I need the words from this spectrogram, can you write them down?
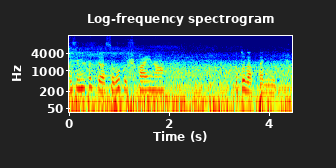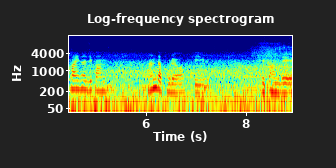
私にとってはすごく不快なことだったり不快な時間なんだこれはっていう時間で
